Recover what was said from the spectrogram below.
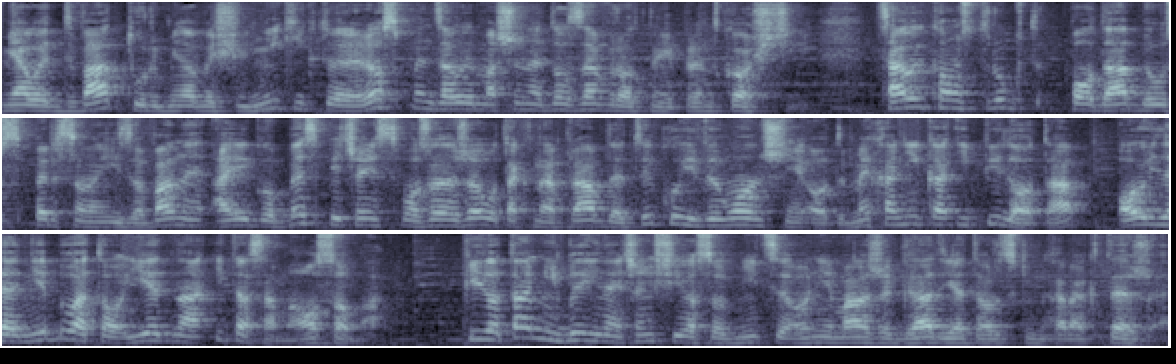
miały dwa turbinowe silniki, które rozpędzały maszynę do zawrotnej prędkości. Cały konstrukt poda był spersonalizowany, a jego bezpieczeństwo zależało tak naprawdę tylko i wyłącznie od mechanika i pilota, o ile nie była to jedna i ta sama osoba. Pilotami byli najczęściej osobnicy o niemalże gladiatorskim charakterze.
